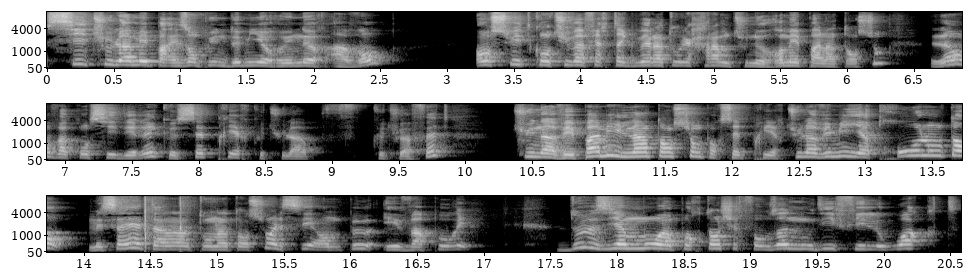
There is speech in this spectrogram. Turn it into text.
si tu la mets par exemple une demi-heure, une heure avant, ensuite quand tu vas faire takbiratul ihram, tu ne remets pas l'intention, là on va considérer que cette prière que tu, as, que tu as faite, tu n'avais pas mis l'intention pour cette prière. Tu l'avais mis il y a trop longtemps. Mais ça y est, ton intention, elle s'est un peu évaporée. Deuxième mot important, Cheikh Fawzan nous dit fil waqt.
